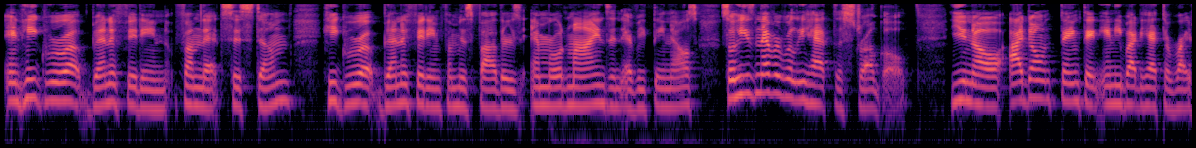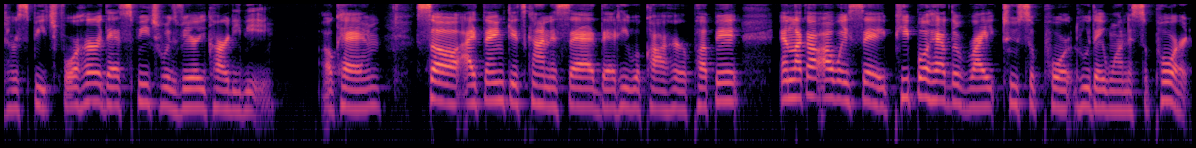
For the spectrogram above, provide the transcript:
And he grew up benefiting from that system. He grew up benefiting from his father's emerald mines and everything else. So he's never really had to struggle. You know, I don't think that anybody had to write her speech for her. That speech was very Cardi B. Okay. So I think it's kind of sad that he would call her a puppet. And like I always say, people have the right to support who they want to support.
